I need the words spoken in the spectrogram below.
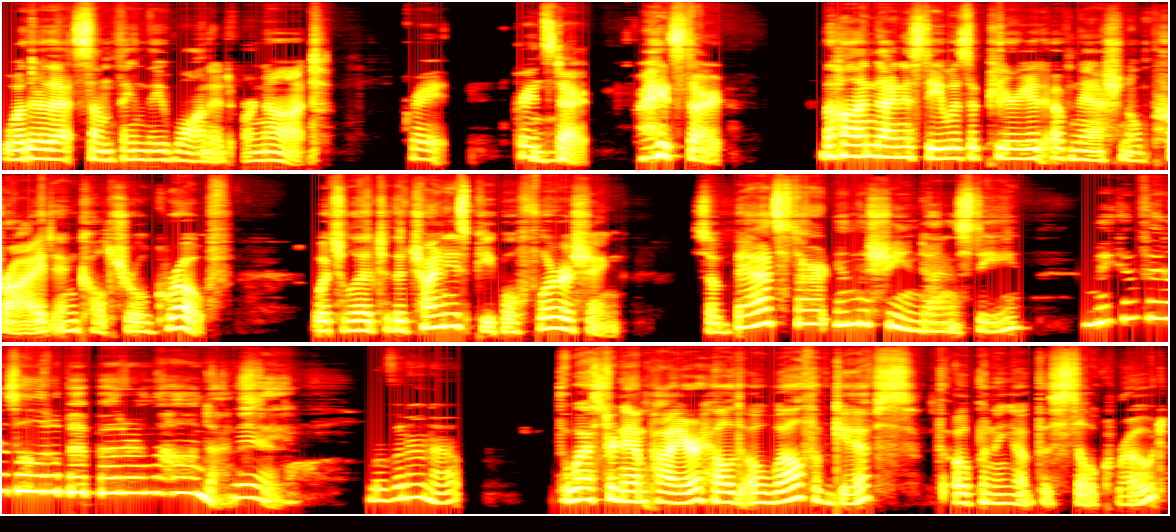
whether that's something they wanted or not. Great. Great Mhm. start. Great start. The Han Dynasty was a period of national pride and cultural growth, which led to the Chinese people flourishing. So, bad start in the Qin Dynasty, making things a little bit better in the Han Dynasty. Yeah. Moving on up. The Western Empire held a wealth of gifts the opening of the Silk Road,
